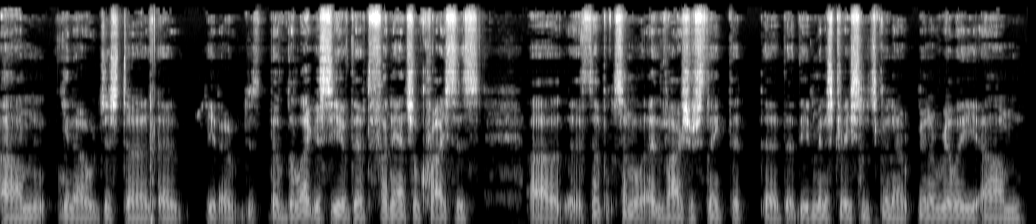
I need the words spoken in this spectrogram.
Um, you know, just uh, uh, you know, just the, the legacy of the financial crisis. Uh, some, advisors think that, that the administration is going to going to really um,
